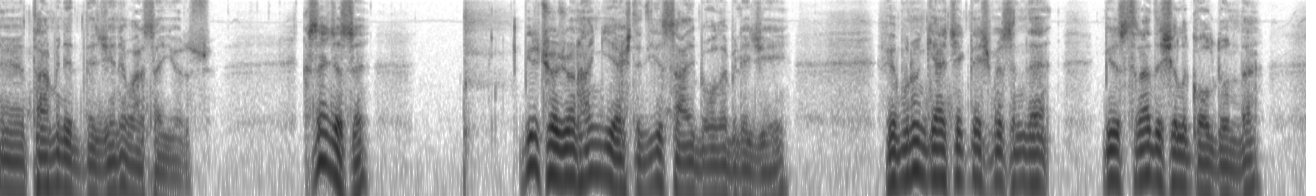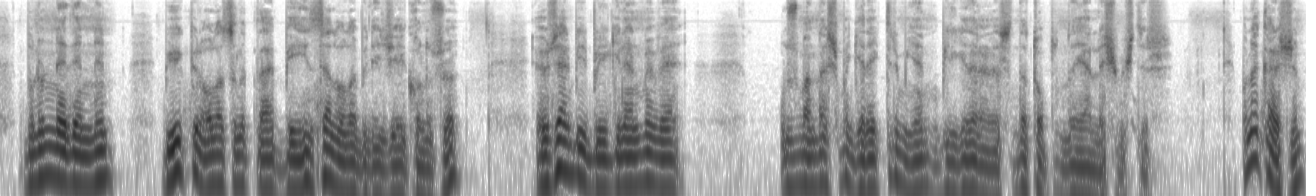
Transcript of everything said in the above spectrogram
e, tahmin edileceğini varsayıyoruz. Kısacası bir çocuğun hangi yaşta dil sahibi olabileceği ve bunun gerçekleşmesinde bir sıra dışılık olduğunda bunun nedeninin büyük bir olasılıkla beyinsel olabileceği konusu özel bir bilgilenme ve uzmanlaşma gerektirmeyen bilgiler arasında toplumda yerleşmiştir. Buna karşın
